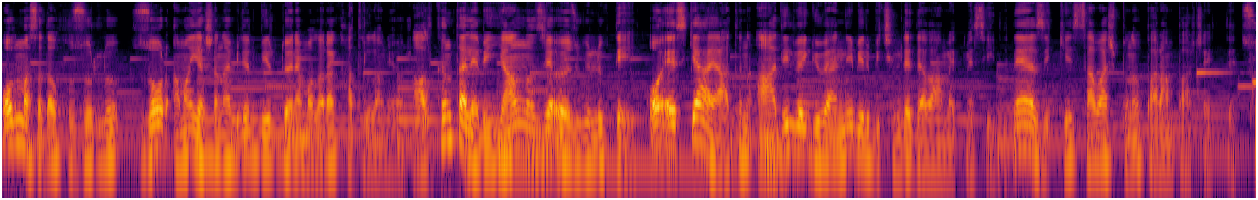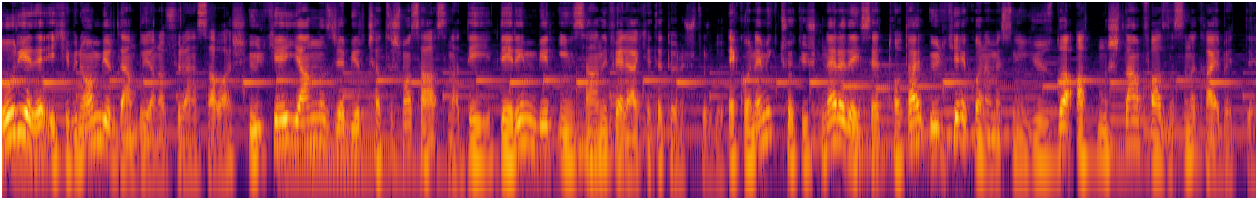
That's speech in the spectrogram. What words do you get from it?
olmasa da huzurlu, zor ama yaşanabilir bir dönem olarak hatırlanıyor. Halkın talebi yalnızca özgürlük değil, o eski hayatın adil ve güvenli bir biçimde devam etmesiydi. Ne yazık ki savaş bunu paramparça etti. Suriye'de 2011'den bu yana süren savaş, ülkeyi yalnızca bir çatışma sahasına değil, derin bir insani felakete dönüştürdü. Ekonomik çöküş neredeyse total ülke ekonomisinin %60'dan fazlasını kaybetti.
